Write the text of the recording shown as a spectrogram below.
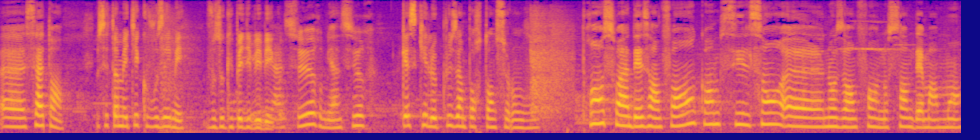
euh, 7 ans. C'est un métier que vous aimez, vous occupez des bébés. Bien sûr, bien sûr. Qu'est-ce qui est le plus important selon vous Prendre soin des enfants comme s'ils sont euh, nos enfants, nous sommes des mamans.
